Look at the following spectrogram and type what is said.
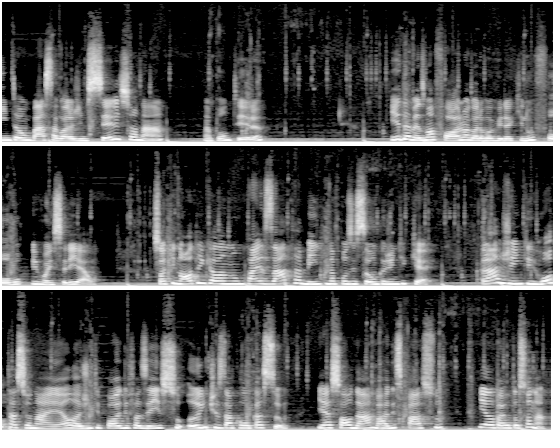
Então, basta agora a gente selecionar a ponteira e da mesma forma, agora eu vou vir aqui no forro e vou inserir ela. Só que notem que ela não está exatamente na posição que a gente quer. Para a gente rotacionar ela, a gente pode fazer isso antes da colocação. E é só dar a barra de espaço e ela vai rotacionar.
